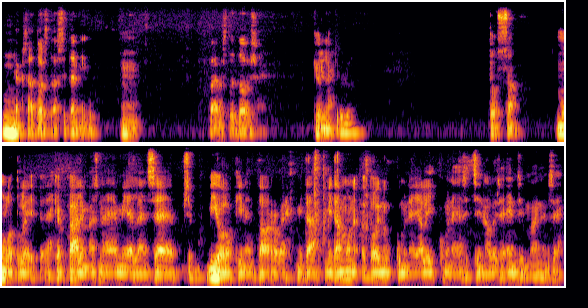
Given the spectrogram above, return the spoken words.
Mm. jaksaa toistaa sitä niin kuin, Mm, päivästä toiseen. kyllä. Kyllä. Tuossa mulla tuli ehkä päällimmäisenä mieleen se, se biologinen tarve, mitä, mitä mon, toi nukkuminen ja liikkuminen, ja sitten siinä oli se ensimmäinen se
